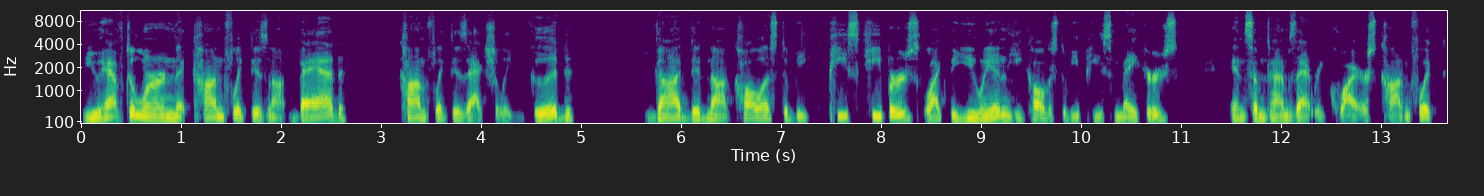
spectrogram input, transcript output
you have to learn that conflict is not bad. Conflict is actually good. God did not call us to be peacekeepers like the UN. He called us to be peacemakers. And sometimes that requires conflict.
